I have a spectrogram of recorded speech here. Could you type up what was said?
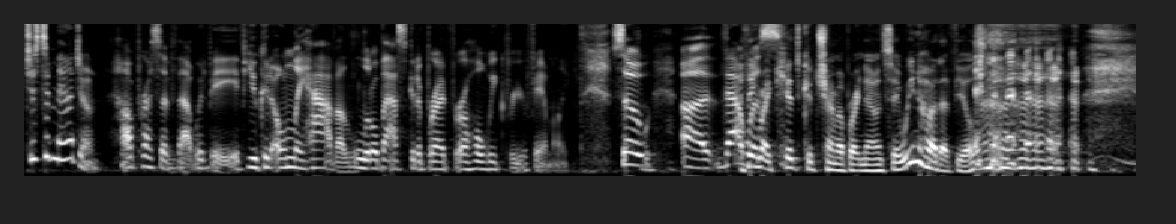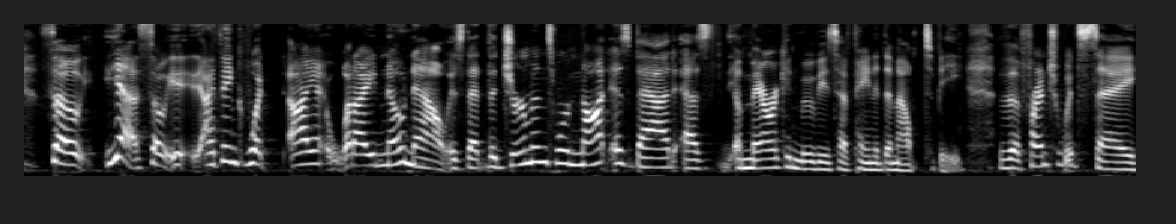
just imagine how oppressive that would be if you could only have a little basket of bread for a whole week for your family. So uh, that was I think was. my kids could chime up right now and say, "We know how that feels." so yeah, so it, I think what I what I know now is that the Germans were not as bad as American movies have painted them out to be. The French would say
